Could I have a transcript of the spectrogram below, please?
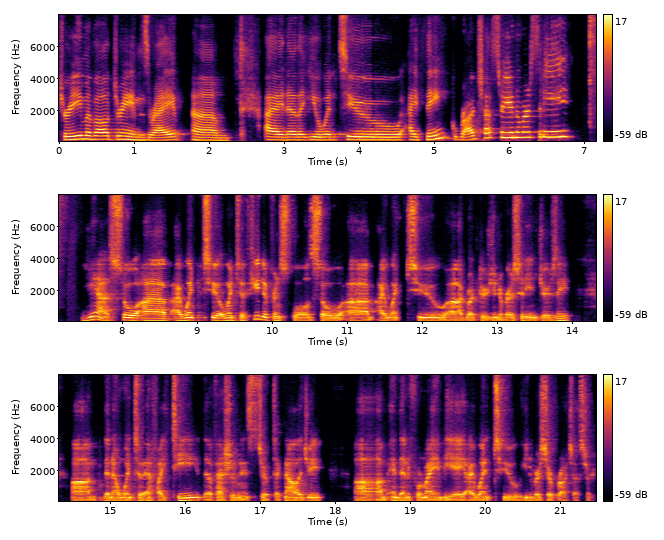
dream of all dreams, right? Um, I know that you went to, I think, Rochester University. Yeah. So uh, I went to I went to a few different schools. So um, I went to uh, Rutgers University in Jersey. Um, then I went to FIT, the Fashion Institute of Technology. Um, and then for my MBA, I went to University of Rochester.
